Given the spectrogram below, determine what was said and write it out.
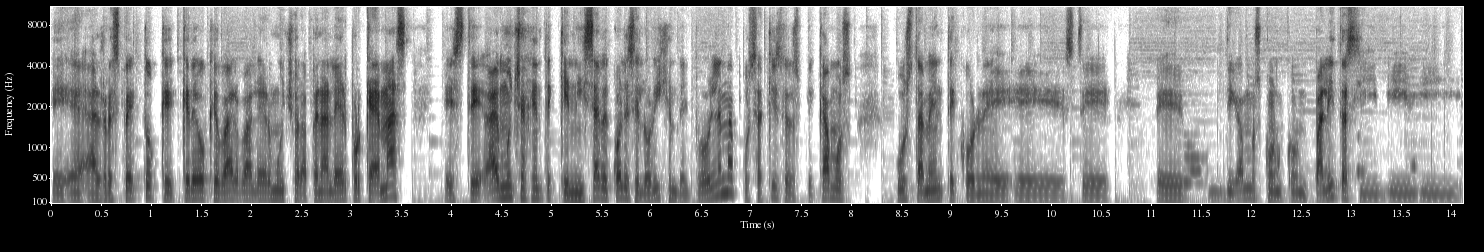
eh, eh, al respecto que creo que va a valer mucho la pena leer porque además este, hay mucha gente que ni sabe cuál es el origen del problema, pues aquí se lo explicamos justamente con este digamos, con, con palitas y,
